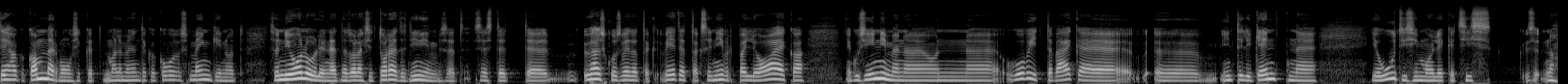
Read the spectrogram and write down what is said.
teha ka kammermuusikat, me oleme nendega koos mänginud, see on nii oluline, et nad oleksid toredad inimesed, sest et äh, üheskoos veedetakse, veedetakse niivõrd palju aega ja kui see inimene on äh, huvitav, äge, intelligentne ja uudishimulik, et siis noh,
